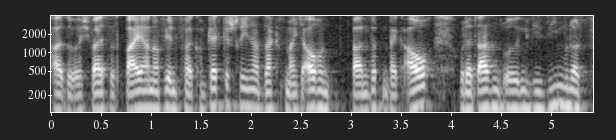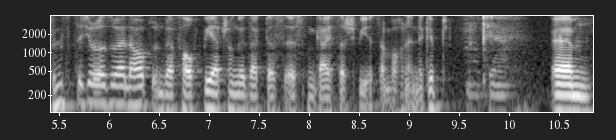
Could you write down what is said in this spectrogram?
also ich weiß, dass Bayern auf jeden Fall komplett gestrichen hat, Sachsen mache ich auch und Baden-Württemberg auch. Oder da sind irgendwie 750 oder so erlaubt und der VfB hat schon gesagt, dass es ein Geisterspiel jetzt am Wochenende gibt. Okay. Ähm,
